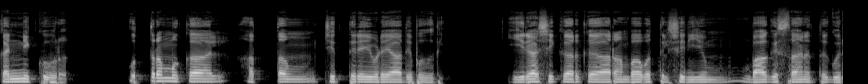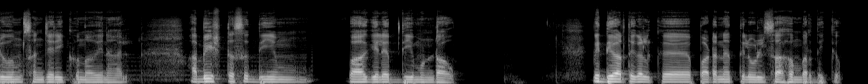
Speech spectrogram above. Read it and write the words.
കന്നിക്കൂറ് ഉത്രം മുക്കാൽ അത്തം ചിത്തിരയുടെ ആദ്യ പകുതി ഈ രാശിക്കാർക്ക് ആറാം ഭാവത്തിൽ ശനിയും ഭാഗ്യസ്ഥാനത്ത് ഗുരുവും സഞ്ചരിക്കുന്നതിനാൽ അഭീഷ്ടസിദ്ധിയും ഭാഗ്യലബ്ധിയും ഉണ്ടാവും വിദ്യാർത്ഥികൾക്ക് പഠനത്തിൽ ഉത്സാഹം വർദ്ധിക്കും.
